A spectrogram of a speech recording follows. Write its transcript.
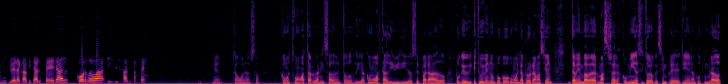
incluye la capital federal, Córdoba y Santa Fe. Bien, está bueno eso. ¿Cómo, ¿Cómo va a estar organizado en estos dos días? ¿Cómo va a estar dividido, separado? Porque vi- estuve viendo un poco cómo es la programación y también va a haber, más allá de las comidas y todo lo que siempre tienen acostumbrado,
